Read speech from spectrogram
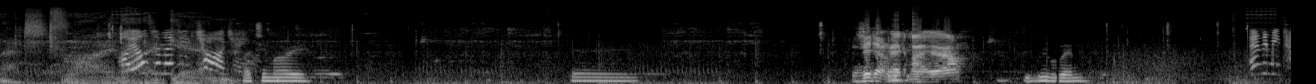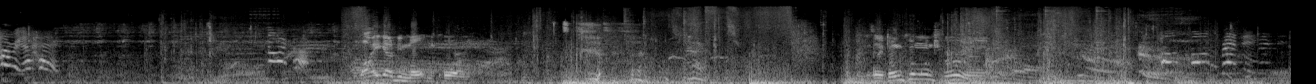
Let's try. My ultimate is charging. Hachimari. Yay. Vidamekaya. Did we win? Enemy turret ahead. Sniper. Why you gotta be molten core? He's like, don't come on turret. Pulse bomb ready.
